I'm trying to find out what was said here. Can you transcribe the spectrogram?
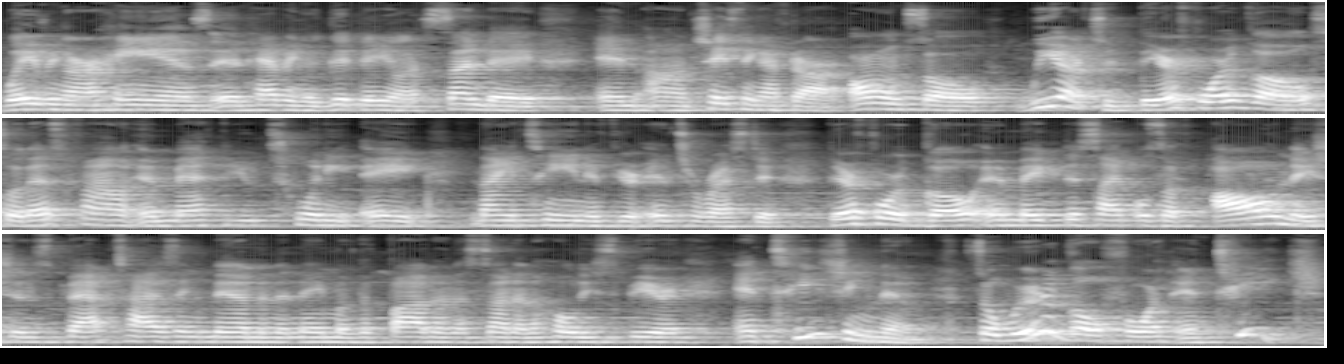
waving our hands and having a good day on Sunday and um, chasing after our own soul. We are to therefore go. So that's found in Matthew 28 19, if you're interested. Therefore, go and make disciples of all nations, baptizing them in the name of the Father and the Son and the Holy Spirit, and teaching them. So we're to go forth and teach.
